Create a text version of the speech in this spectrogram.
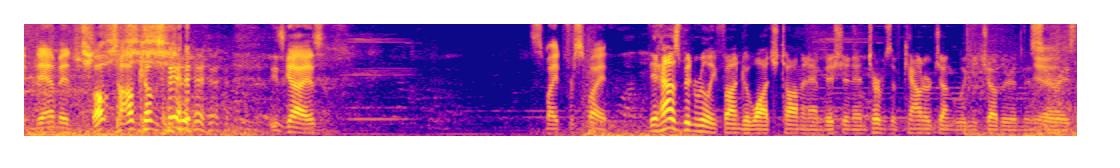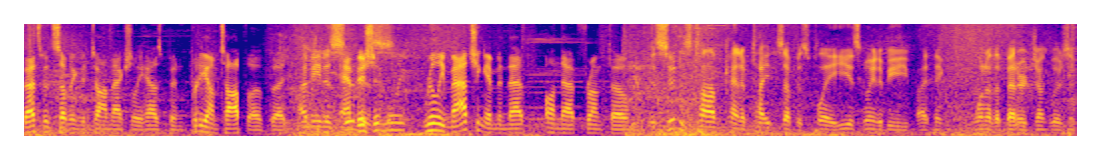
in damage. Oh, Tom comes in. These guys. Smite for smite it has been really fun to watch Tom and Ambition in terms of counter jungling each other in this yeah. series. That's been something that Tom actually has been pretty on top of. But I mean, Ambition really, really matching him in that on that front though. As soon as Tom kind of tightens up his play, he is going to be, I think, one of the better junglers in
